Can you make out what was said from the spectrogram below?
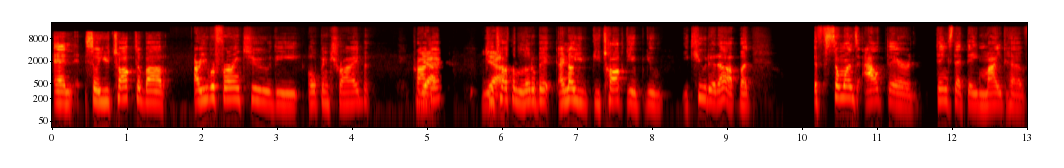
And so you talked about are you referring to the Open Tribe project? Yeah. Can yeah. you tell us a little bit? I know you you talked you you you queued it up, but if someone's out there thinks that they might have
